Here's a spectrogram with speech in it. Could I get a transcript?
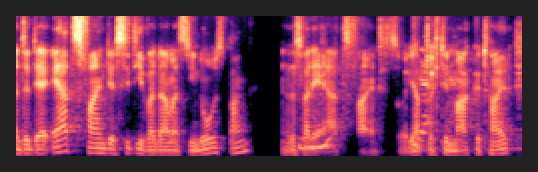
also der Erzfeind der City war damals die Norris Bank. Ja, das war der mhm. Erzfeind. So, ihr habt euch den Markt geteilt.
